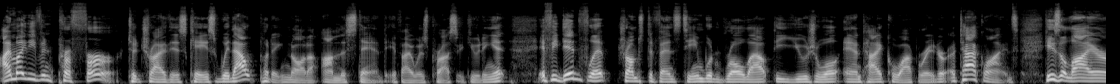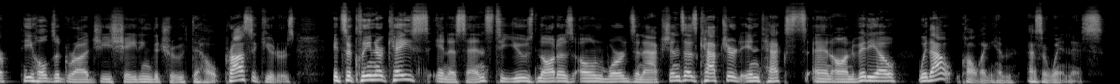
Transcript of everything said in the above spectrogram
I might even prefer to try this case without putting Nauta on the stand if I was prosecuting it. If he did flip, Trump's defense team would roll out the usual anti-cooperator attack lines. He's a liar, he holds a grudge, he's shading the truth to help prosecutors. It's a cleaner case, in a sense, to use Nauta's own words and actions as captured in texts and on video without calling him as a witness.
